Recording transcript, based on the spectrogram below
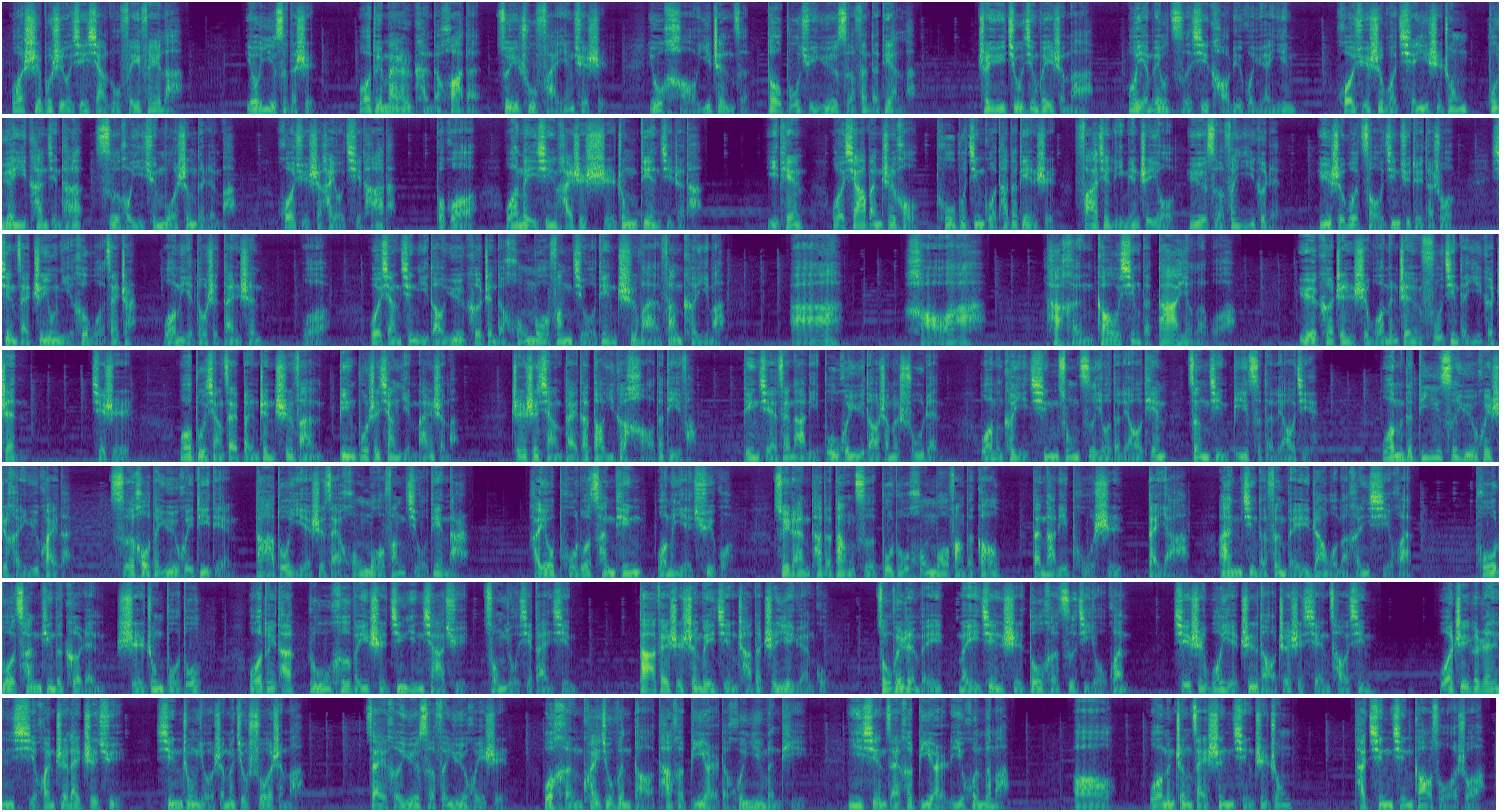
我是不是有些想入非非了？有意思的是，我对迈尔肯的话的最初反应却是，有好一阵子都不去约瑟芬的店了。至于究竟为什么，我也没有仔细考虑过原因。或许是我潜意识中不愿意看见他伺候一群陌生的人吧。或许是还有其他的，不过我内心还是始终惦记着他。一天，我下班之后徒步经过他的店时，发现里面只有约瑟芬一个人。于是我走进去对他说：“现在只有你和我在这儿，我们也都是单身。我，我想请你到约克镇的红磨坊酒店吃晚饭，可以吗？”啊，好啊，他很高兴地答应了我。约克镇是我们镇附近的一个镇，其实。我不想在本镇吃饭，并不是想隐瞒什么，只是想带他到一个好的地方，并且在那里不会遇到什么熟人，我们可以轻松自由的聊天，增进彼此的了解。我们的第一次约会是很愉快的，此后的约会地点大多也是在红魔方酒店那儿，还有普洛餐厅，我们也去过。虽然它的档次不如红魔坊的高，但那里朴实、淡雅、安静的氛围让我们很喜欢。普洛餐厅的客人始终不多，我对他如何维持经营下去总有些担心。大概是身为警察的职业缘故，总会认为每件事都和自己有关。其实我也知道这是闲操心。我这个人喜欢直来直去，心中有什么就说什么。在和约瑟芬约会时，我很快就问到他和比尔的婚姻问题：“你现在和比尔离婚了吗？”“哦，我们正在申请之中。”他轻轻告诉我说：“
